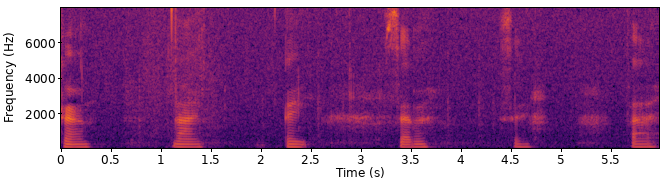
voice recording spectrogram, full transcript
Ten, nine, eight, seven, six, five,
